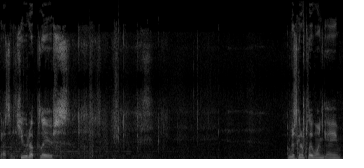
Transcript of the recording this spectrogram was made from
Got some queued up players. I'm just gonna play one game.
